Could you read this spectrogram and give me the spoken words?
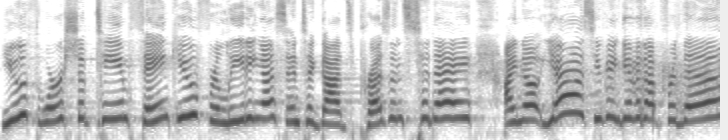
Youth worship team, thank you for leading us into God's presence today. I know, yes, you can give it up for them.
